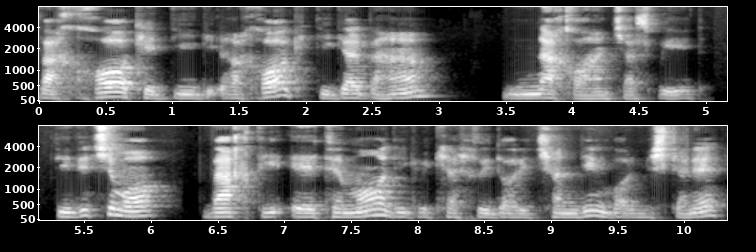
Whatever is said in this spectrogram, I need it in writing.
و خاک دیگر, خاک دیگر به هم نخواهند چسبید. دیدید شما وقتی اعتمادی به کسی داری چندین بار میشکنه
